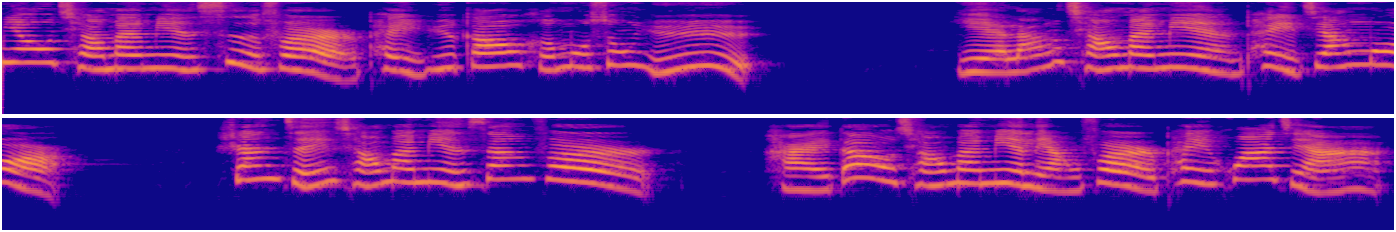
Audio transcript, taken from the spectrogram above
喵荞麦面四份儿配鱼糕和木松鱼，野狼荞麦面配姜末，山贼荞麦面三份儿，海盗荞麦面两份儿配花甲，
